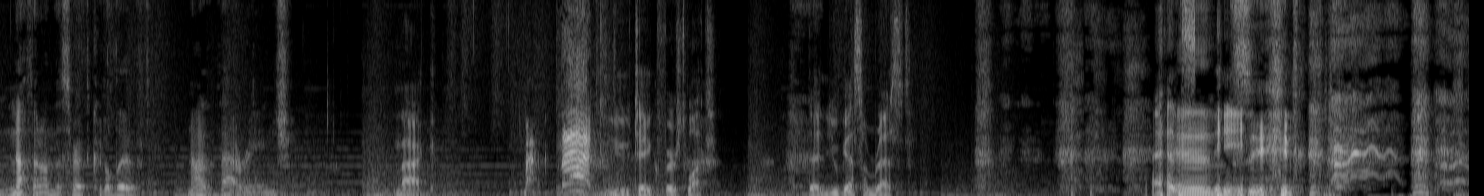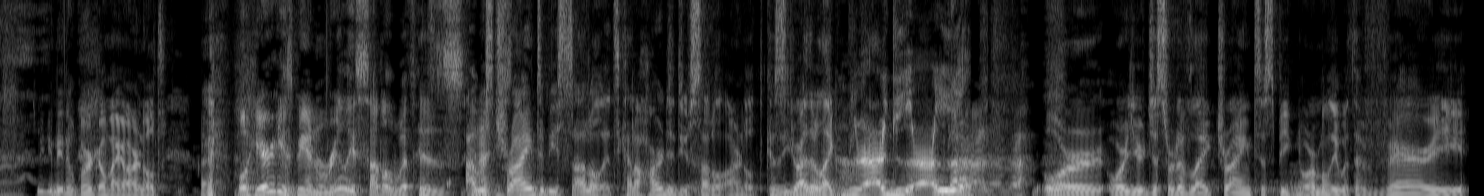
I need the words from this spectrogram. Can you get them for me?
Nothing on this earth could have lived. Not at that range. Mac, Mac. Mac! you take first watch. Then you get some rest. and And scene. scene. I think I need to work on my Arnold. well, here he's being really subtle with his. I you know, was trying to be subtle. It's kind of hard to do subtle Arnold because you're either like "Blah, blah, blah," or or you're just sort of like trying to speak normally with a very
